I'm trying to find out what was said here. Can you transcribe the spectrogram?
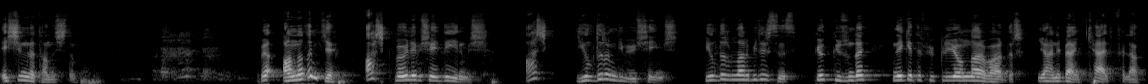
Eşimle tanıştım. Ve anladım ki aşk böyle bir şey değilmiş. Aşk yıldırım gibi bir şeymiş. Yıldırımlar bilirsiniz. Gökyüzünde negatif yüklü iyonlar vardır. Yani ben, kel falan.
